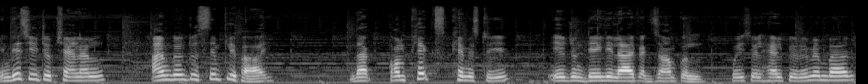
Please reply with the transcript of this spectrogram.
In this YouTube channel, I am going to simplify the complex chemistry using daily life example which will help you remember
